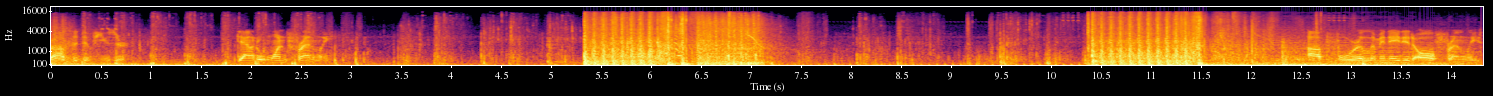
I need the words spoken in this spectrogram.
Dropped the defuser. Down to one friendly. Op 4 eliminated all friendlies.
